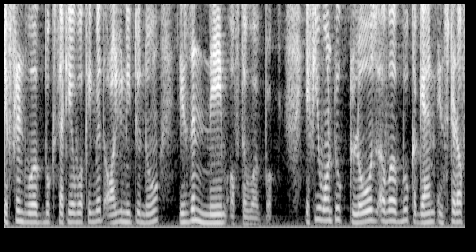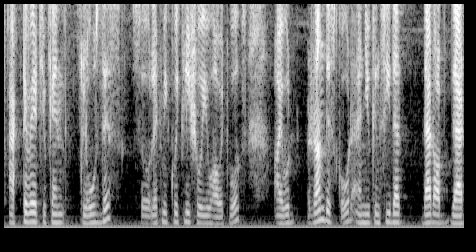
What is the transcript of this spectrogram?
different workbooks that you're working with. All you need to know is the name of the workbook. If you want to close a workbook again instead of activate you can close this. So let me quickly show you how it works. I would run this code and you can see that that that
